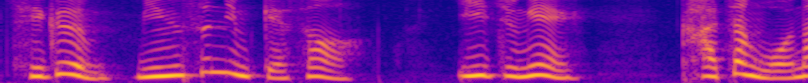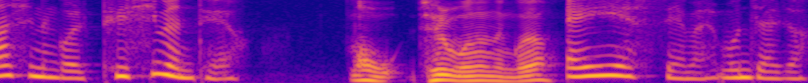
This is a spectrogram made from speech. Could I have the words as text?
지금 민수님께서 이 중에 가장 원하시는 걸 드시면 돼요. 어, 제일 원하는 거요? ASMR. 뭔지 알죠?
